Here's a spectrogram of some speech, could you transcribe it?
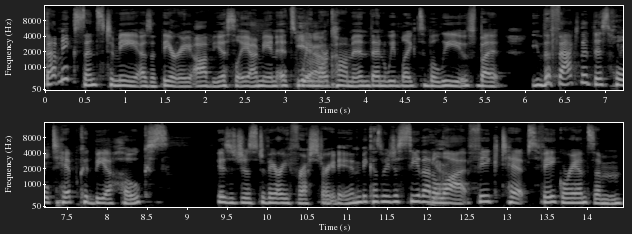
that makes sense to me as a theory, obviously. I mean, it's way Yeah. more common than we'd like to believe, but the fact that this whole tip could be a hoax is just very frustrating because we just see that a lot. Fake tips, fake ransom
